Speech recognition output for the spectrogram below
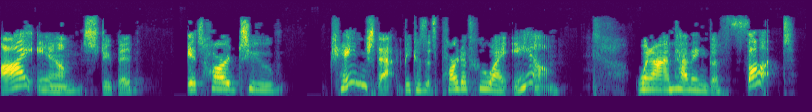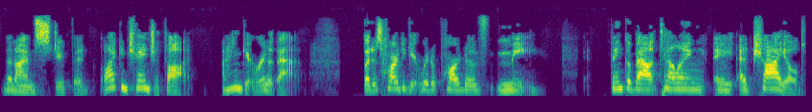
i am stupid it's hard to change that because it's part of who i am. When i'm having the thought that i'm stupid well i can change a thought. I can get rid of that. But it's hard to get rid of part of me. Think about telling a, a child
